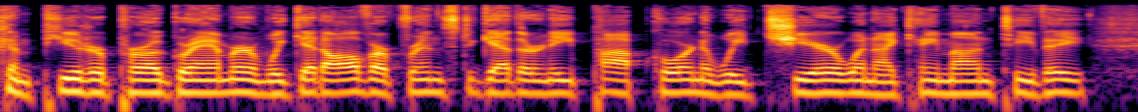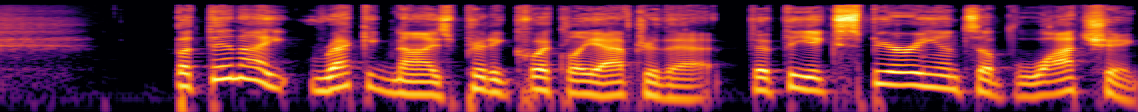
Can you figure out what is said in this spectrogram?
computer programmer and we get all of our friends together and eat popcorn and we'd cheer when I came on TV. But then I recognized pretty quickly after that that the experience of watching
